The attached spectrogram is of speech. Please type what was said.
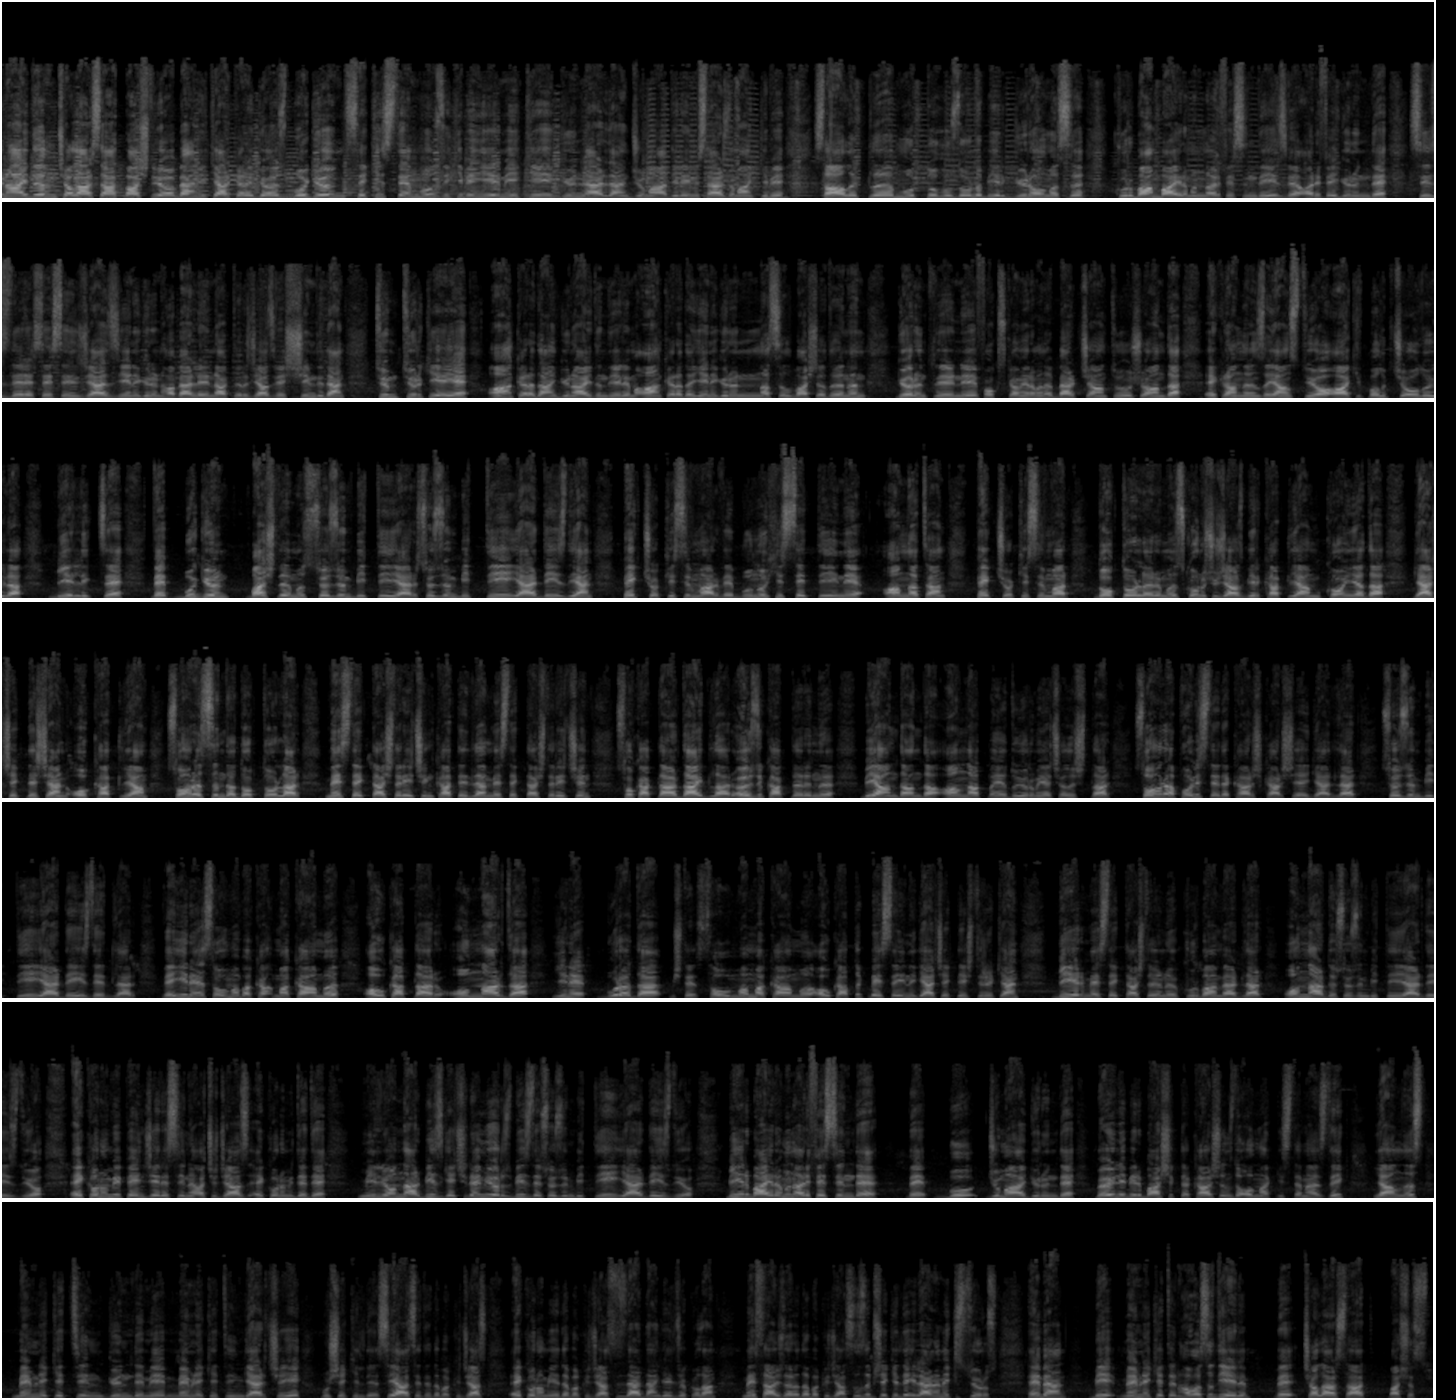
Günaydın. Çalar Saat başlıyor. Ben İlker Karagöz. Bugün 8 Temmuz 2022 günlerden Cuma. Dileğimiz her zaman gibi sağlıklı, mutlu, huzurlu bir gün olması. Kurban Bayramı'nın arifesindeyiz ve Arife gününde sizlere sesleneceğiz. Yeni günün haberlerini aktaracağız ve şimdiden tüm Türkiye'ye Ankara'dan günaydın diyelim. Ankara'da yeni günün nasıl başladığının görüntülerini Fox kameramanı Berk Cantuğ şu anda ekranlarınıza yansıtıyor. Akif Balıkçıoğlu'yla birlikte ve bugün başlığımız sözün bittiği yer. Sözün bittiği yerdeyiz diyen pek çok kesim var ve bunu hissettiğini anlatan pek çok kesim var. Doktorlarımız konuşacağız bir katliam Konya'da gerçekleşen o katliam. Sonrasında doktorlar meslektaşları için katledilen meslektaşları için sokaklardaydılar. Özlük haklarını bir yandan da anlatmaya duyurmaya çalıştılar. Sonra polisle de karşı karşıya geldiler. Sözün bittiği yerdeyiz dediler. Ve yine savunma makamı avukatlar onlar da yine burada işte savunma makamı avukatlık mesleğini gerçekleştirirken bir meslektaşlarını kurban verdiler. Onlar da sözün bittiği yerdeyiz diyor. Ekonomi penceresini açacağız. Ekonomide de milyonlar biz geçiremiyoruz biz de sözün bittiği yerdeyiz diyor. Bir bayramın arifesinde ve bu cuma gününde böyle bir başlıkla karşınızda olmak istemezdik. Yalnız memleketin gündemi, memleketin gerçeği bu şekilde. Siyasete de bakacağız, ekonomiye de bakacağız. Sizlerden gelecek olan mesajlara da bakacağız. Hızlı bir şekilde ilerlemek istiyoruz. Hemen bir memleketin havası diyelim ve çalar saat başlasın.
